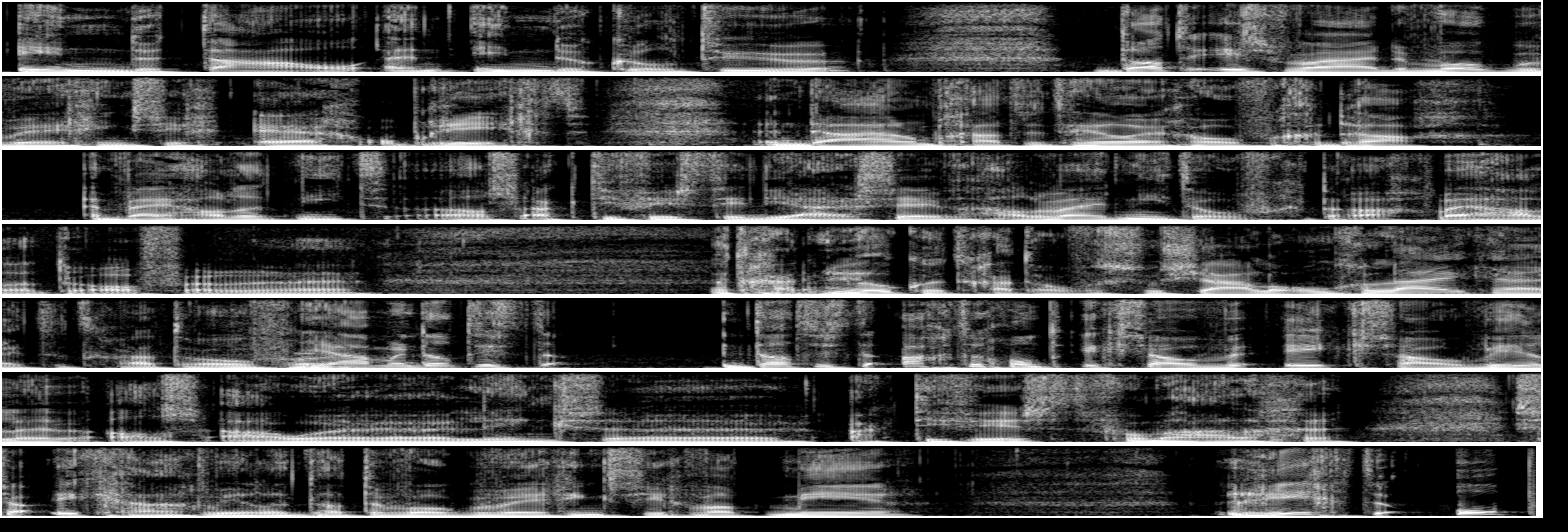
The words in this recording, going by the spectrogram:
in de taal en in de cultuur. Dat is waar de wokbeweging zich erg op richt. En daarom gaat het heel erg over gedrag. En wij hadden het niet als activisten in de jaren 70 hadden wij het niet over gedrag. Wij hadden het over. Uh, het gaat nu ook. Het gaat over sociale ongelijkheid. Het gaat over. Ja, maar dat is de. Dat is de achtergrond. Ik zou, ik zou willen, als oude linkse activist, voormalige, zou ik graag willen dat de wokbeweging zich wat meer richten op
